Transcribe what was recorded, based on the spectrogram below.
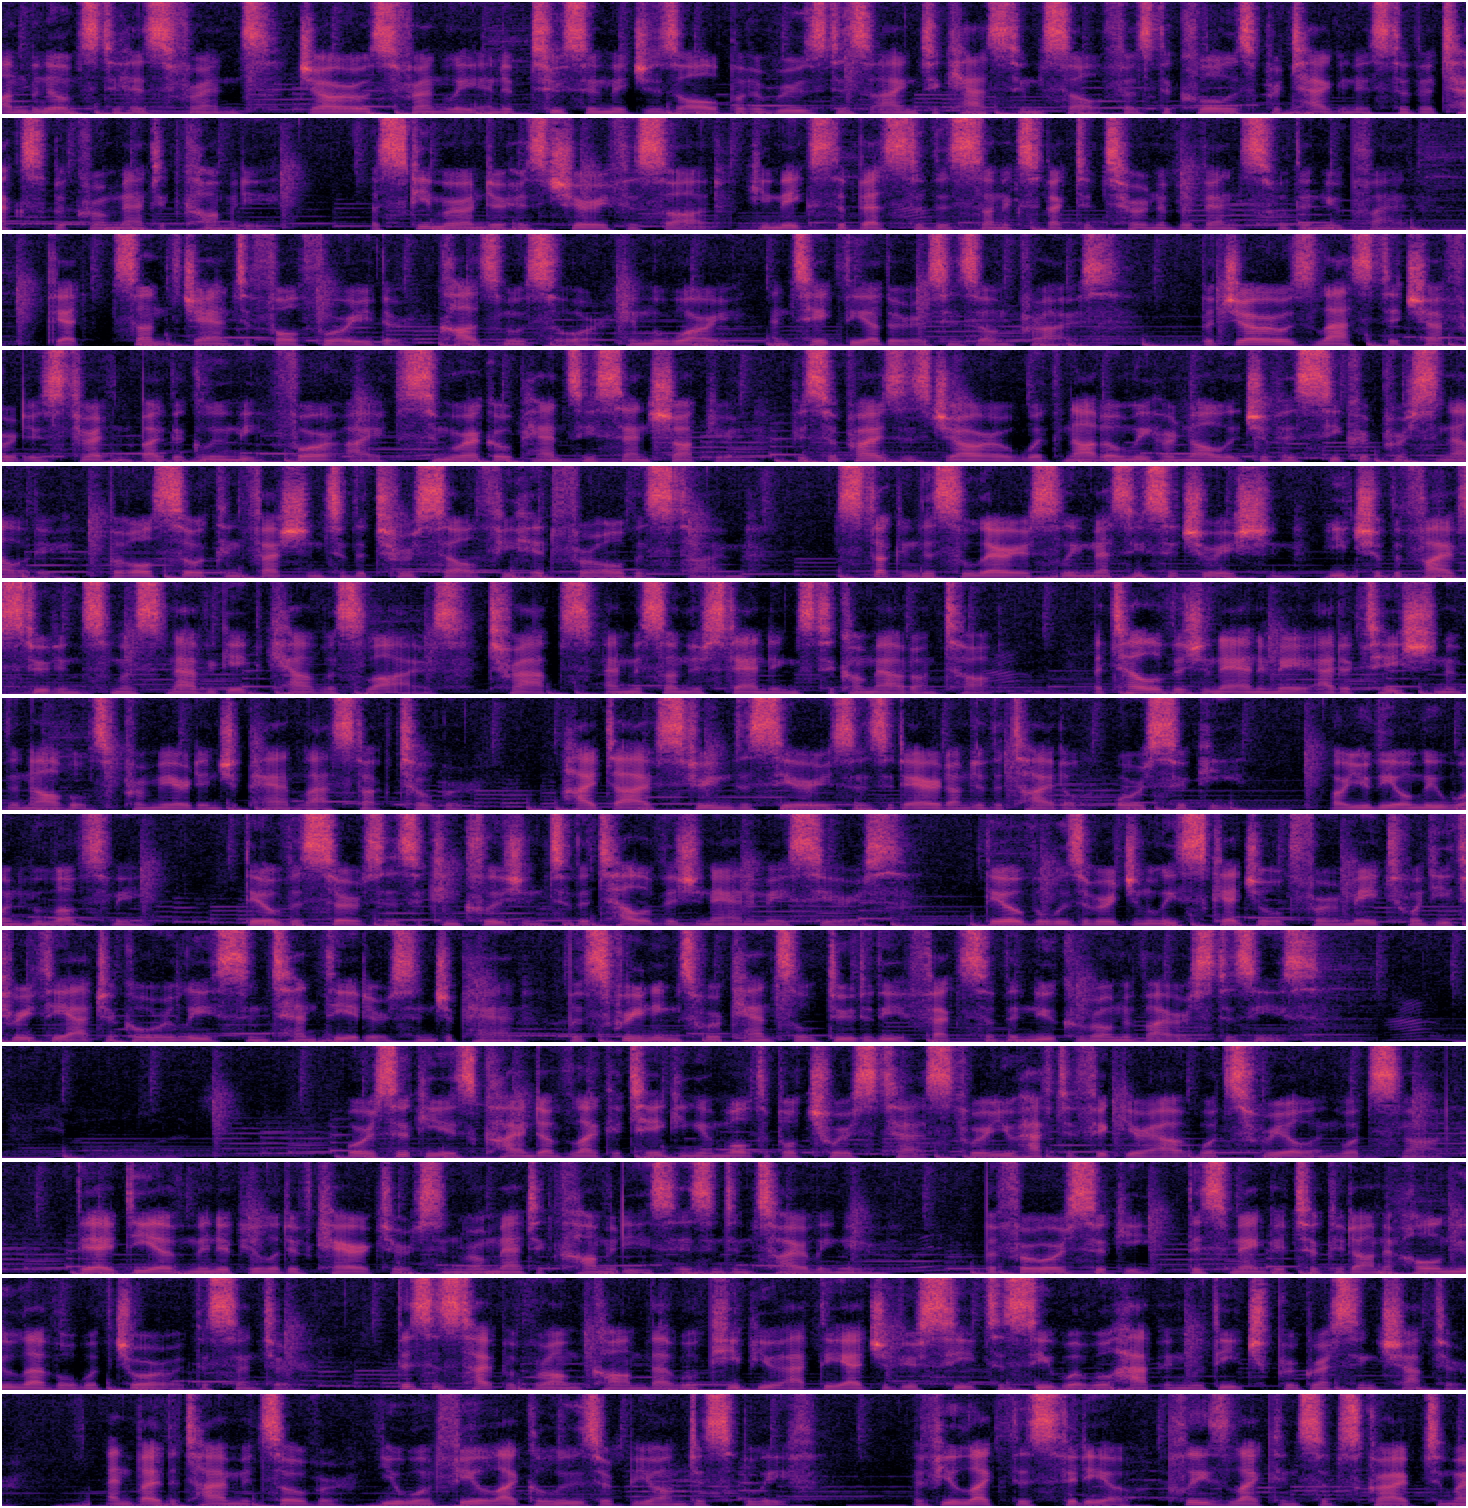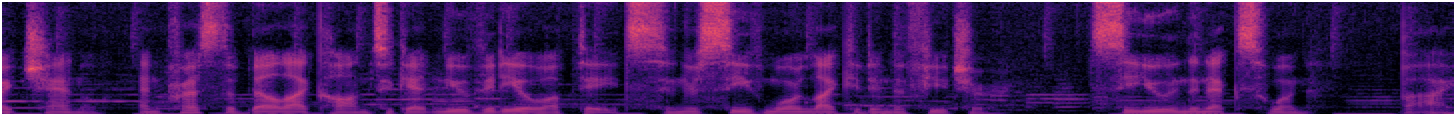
Unbeknownst to his friends, Joro's friendly and obtuse image is all but a ruse designed to cast himself as the clueless protagonist of a textbook romantic comedy. A schemer under his cheery facade, he makes the best of this unexpected turn of events with a new plan get Sun Jan to fall for either Cosmos or Himawari and take the other as his own prize. But Joro's last-ditch effort is threatened by the gloomy, four-eyed Sumireko Pansy Sanshokuin, who surprises Jaro with not only her knowledge of his secret personality, but also a confession to the true self he hid for all this time. Stuck in this hilariously messy situation, each of the five students must navigate countless lies, traps, and misunderstandings to come out on top. A television anime adaptation of the novels premiered in Japan last October. HIDIVE streamed the series as it aired under the title, Oresuki. Are you the only one who loves me? The OVA serves as a conclusion to the television anime series. The OVA was originally scheduled for a May 23 theatrical release in 10 theaters in Japan, but screenings were cancelled due to the effects of the new coronavirus disease. Oresuki is kind of like a taking a multiple choice test where you have to figure out what's real and what's not. The idea of manipulative characters in romantic comedies isn't entirely new. But for Oresuki, this manga took it on a whole new level with Joro at the center. This is type of rom-com that will keep you at the edge of your seat to see what will happen with each progressing chapter. And by the time it's over, you won't feel like a loser beyond disbelief. If you like this video, please like and subscribe to my channel, and press the bell icon to get new video updates and receive more like it in the future. See you in the next one. Bye.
